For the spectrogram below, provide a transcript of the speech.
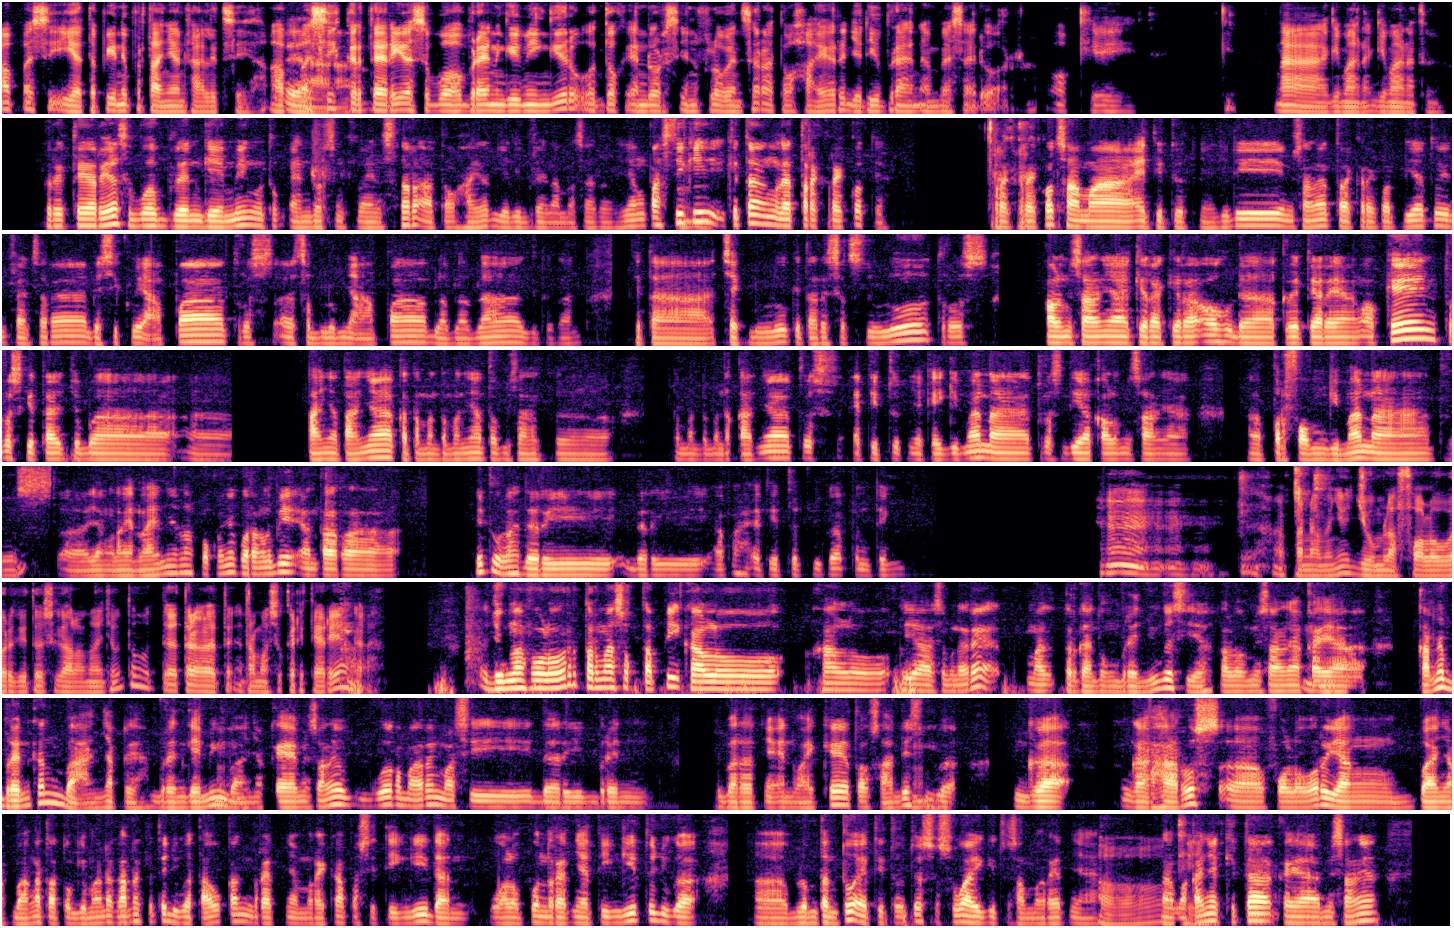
Apa sih? Iya, tapi ini pertanyaan valid sih. Apa sih Ya. kriteria sebuah brand gaming gear untuk endorse influencer atau hire jadi brand ambassador? Oke. Gi- Nah, gimana gimana tuh? Kriteria sebuah brand gaming untuk endorse influencer atau hire jadi brand ambassador. Yang pasti Hmm. Ki, kita ngeliat track record ya. Track Track record sama attitude-nya. Jadi misalnya track record dia tuh influencernya basically apa, terus eh, sebelumnya apa, bla bla bla gitu kan. Kita cek dulu, kita research dulu, terus kalau misalnya kira-kira oh udah kriteria yang oke, terus kita coba eh, tanya-tanya ke teman-temannya atau misalnya ke teman-teman dekatnya, terus attitude-nya kayak gimana, terus dia kalau misalnya eh, perform gimana, terus eh, yang lain-lainnya lah, pokoknya kurang lebih antara itulah dari dari apa attitude juga penting. Hmm, hmm, hmm. apa namanya? jumlah follower gitu segala macam tuh ter- ter- termasuk kriteria nggak? Jumlah follower termasuk, tapi kalau kalau ya sebenarnya tergantung brand juga sih ya. Kalau misalnya Hmm. kayak karena brand kan banyak ya, brand gaming Hmm. banyak. Kayak misalnya gua kemarin masih dari brand ibaratnya NYK atau Sades Hmm. juga nggak nggak harus eh, follower yang banyak banget atau gimana karena kita juga tahu kan rate-nya mereka pasti tinggi dan walaupun rate-nya tinggi itu juga eh, belum tentu attitude-nya sesuai gitu sama rate-nya. Oh, Nah, makanya kita kayak misalnya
